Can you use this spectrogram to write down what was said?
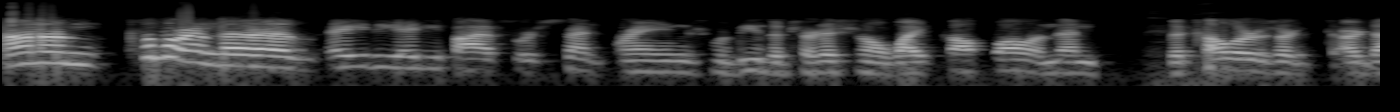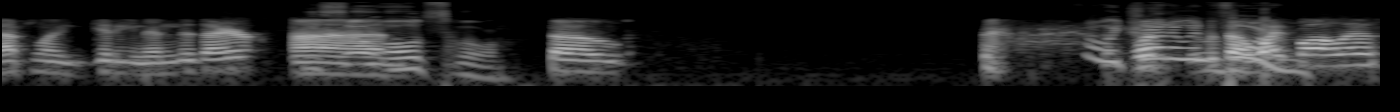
Um, somewhere in the 80, 85 percent range would be the traditional white golf ball, and then the colors are are definitely getting into there. Um, so old school. So, we try to inform. The white ball is.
